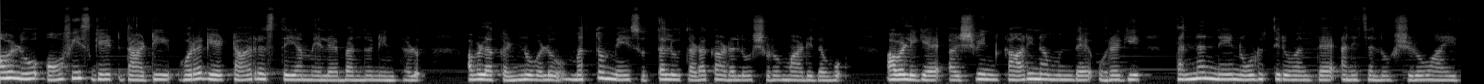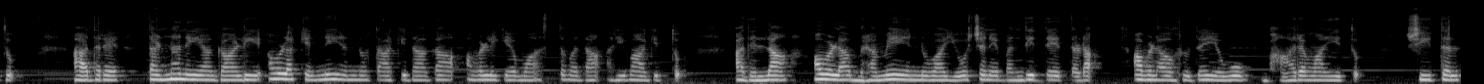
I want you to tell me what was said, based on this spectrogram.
ಅವಳು ಆಫೀಸ್ ಗೇಟ್ ದಾಟಿ ಹೊರಗೆ ಟಾರ್ ರಸ್ತೆಯ ಮೇಲೆ ಬಂದು ನಿಂತಳು. ಅವಳ ಕಣ್ಣುಗಳು ಮತ್ತೊಮ್ಮೆ ಸುತ್ತಲೂ ತಡಕಾಡಲು ಶುರು ಮಾಡಿದವು. ಅವಳಿಗೆ ಅಶ್ವಿನ್ ಕಾರಿನ ಮುಂದೆ ಒರಗಿ ತನ್ನನ್ನೇ ನೋಡುತ್ತಿರುವಂತೆ ಅನಿಸಲು ಶುರುವಾಯಿತು. ಆದರೆ ತಣ್ಣನೆಯ ಗಾಳಿ ಅವಳ ಕೆನ್ನೆಯನ್ನು ತಾಕಿದಾಗ ಅವಳಿಗೆ ವಾಸ್ತವದ ಅರಿವಾಗಿತ್ತು. ಅದೆಲ್ಲ ಅವಳ ಭ್ರಮೆ ಎನ್ನುವ ಯೋಚನೆ ಬಂದಿದ್ದೇ ತಡ. ಅವಳ ಹೃದಯವು ಭಾರವಾಯಿತು. ಶೀತಲ್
